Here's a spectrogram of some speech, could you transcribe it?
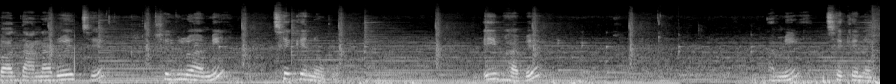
বা দানা রয়েছে, সেগুলো আমি ছেঁকে নেব। এইভাবে আমি ছেঁকে নেব।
